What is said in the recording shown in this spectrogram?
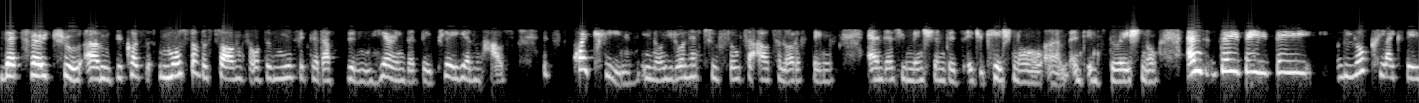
That's very true. Um, because most of the songs or the music that I've been hearing that they play here in the house, it's quite clean. You know, you don't have to filter out a lot of things. And as you mentioned, it's educational um, and inspirational. And they they they look like they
